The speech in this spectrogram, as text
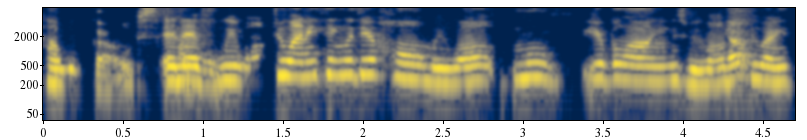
how it goes? And okay. if we won't do anything with your home, we won't move your belongings, we won't yep. do anything.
